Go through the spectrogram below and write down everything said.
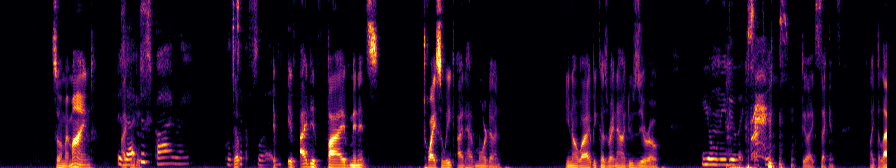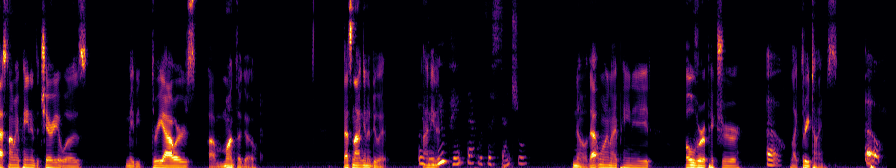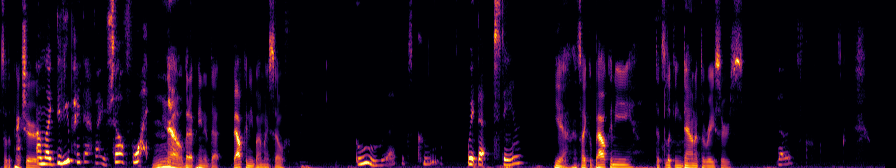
So in my mind, Is I that just- the sky, right? Looks Yep. like a flood. if if I did five minutes twice a week, I'd have more done. You know why? Because right now I do zero. You only do like seconds. do like seconds. Like the last time I painted the chariot was maybe three hours a month ago. That's not gonna do it. I need it. you paint that with a stencil? No, that one I painted over a picture Oh, like three times. oh. So the picture I'm like, did you paint that by yourself? What? No, but I painted that balcony by myself. Ooh, that looks cool. Wait, that stand? Yeah, it's like a balcony that's looking down at the racers. That looks cool.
